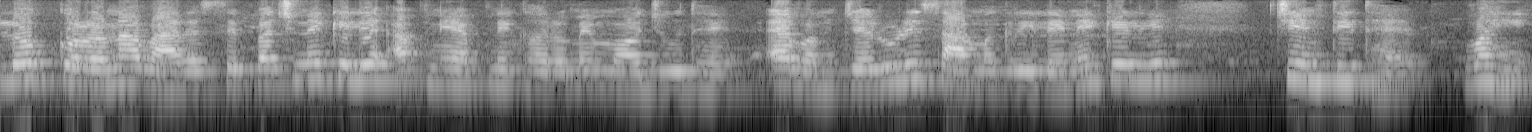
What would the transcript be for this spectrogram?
लोग कोरोना वायरस से बचने के लिए अपने अपने घरों में मौजूद है एवं ज़रूरी सामग्री लेने के लिए चिंतित है। वहीं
